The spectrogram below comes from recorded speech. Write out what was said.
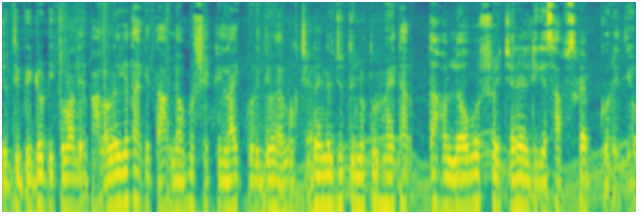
যদি ভিডিওটি তোমাদের ভালো লেগে থাকে, তাহলে অবশ্যই একটি লাইক করে দিও এবং চ্যানেলে যদি নতুন হয়ে থাকো, তাহলে অবশ্যই চ্যানেলটিকে সাবস্ক্রাইব করে দিও।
